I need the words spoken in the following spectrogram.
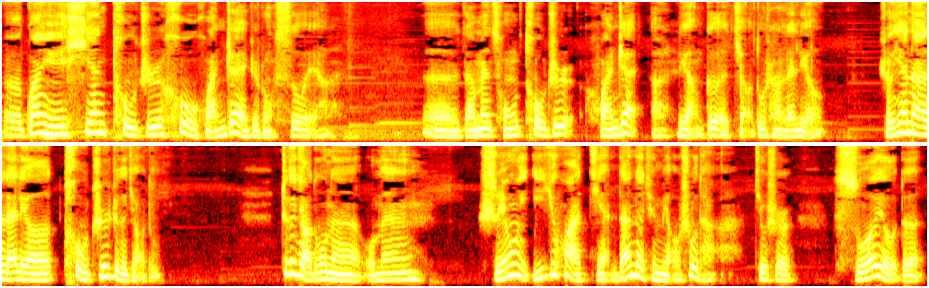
呃，关于先透支后还债这种思维啊。呃，咱们从透支还债啊两个角度上来聊。首先呢，来聊透支这个角度。这个角度呢，我们使用一句话简单的去描述它，就是所有的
